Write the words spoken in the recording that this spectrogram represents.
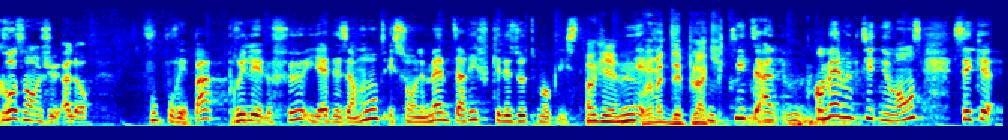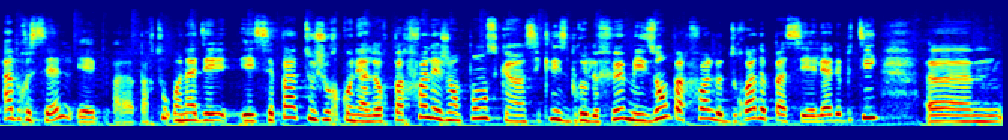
gros enjeu. Alors vous pouvez pas brûler le feu. Il y a des amendes, ils sont le même tarif que les automobilistes. Ok. Mais On pourrait mettre des plaques. une petite, un- quand même une petite nuance, c'est que à Bruxelles et euh, partout, on a des et c'est pas toujours connu. Alors parfois les gens pensent qu'un cycliste brûle le feu, mais ils ont parfois le droit de passer. Il y a des petits euh,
